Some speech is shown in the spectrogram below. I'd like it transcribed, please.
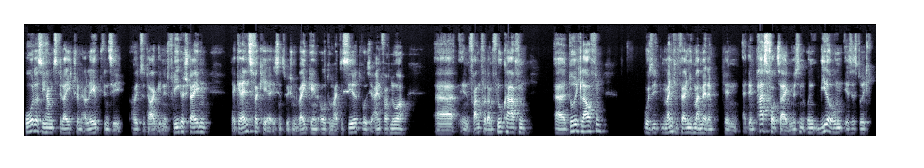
Oder Sie haben es vielleicht schon erlebt, wenn Sie heutzutage in den Flieger steigen. Der Grenzverkehr ist inzwischen weitgehend automatisiert, wo Sie einfach nur äh, in Frankfurt am Flughafen äh, durchlaufen, wo sie in manchen Fällen nicht mal mehr den, den, den Pass vorzeigen müssen. Und wiederum ist es durch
